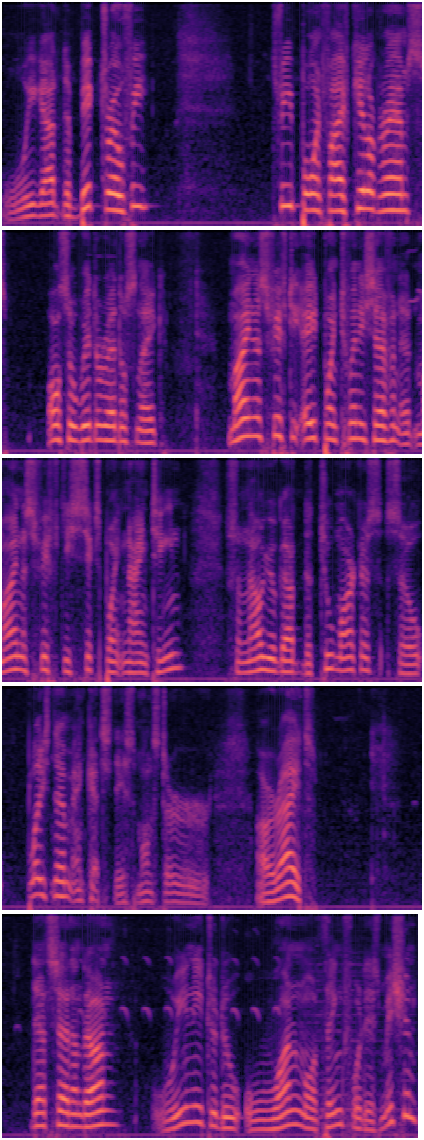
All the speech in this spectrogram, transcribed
we got the big trophy 3.5 kilograms also with the rattlesnake minus 58.27 at minus 56.19 so now you got the two markers so place them and catch this monster. Alright that said and done. We need to do one more thing for this mission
